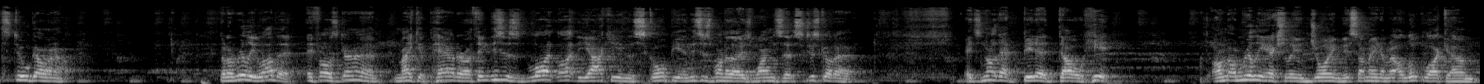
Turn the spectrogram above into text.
still going up but I really love it. If I was going to make a powder, I think this is like like the Yaki and the Scorpion. This is one of those ones that's just got a. It's not that bitter, dull hit. I'm, I'm really actually enjoying this. I mean, I look like um,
